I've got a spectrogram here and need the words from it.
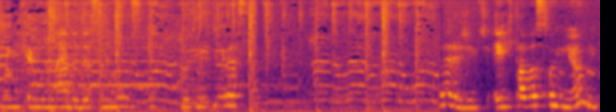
não entendo nada dessa música. Foi muito engraçado. Pera, gente, ele tava sonhando?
